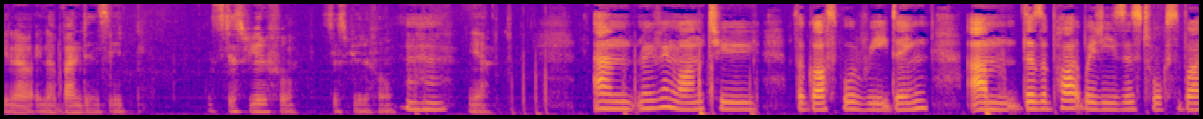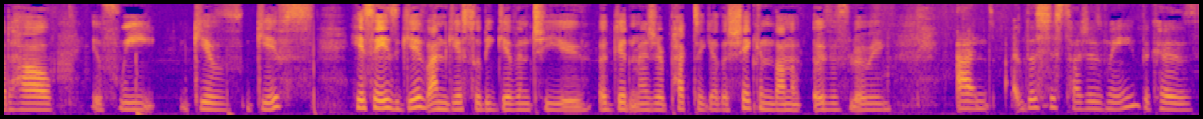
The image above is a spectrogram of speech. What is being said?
you know, in abundance. It it's just beautiful. It's just beautiful. mhm. Yeah. And moving on to the gospel reading, um, there's a part where Jesus talks about how if we give gifts, he says, Give and gifts will be given to you, a good measure, packed together, shaken down, and overflowing. And this just touches me because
